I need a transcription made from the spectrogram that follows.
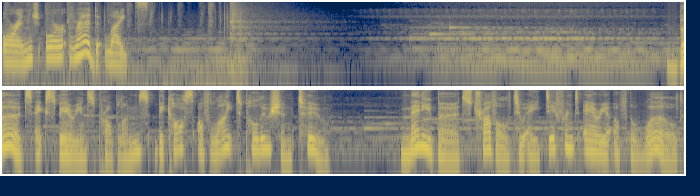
orange, or red lights. Birds experience problems because of light pollution too. Many birds travel to a different area of the world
